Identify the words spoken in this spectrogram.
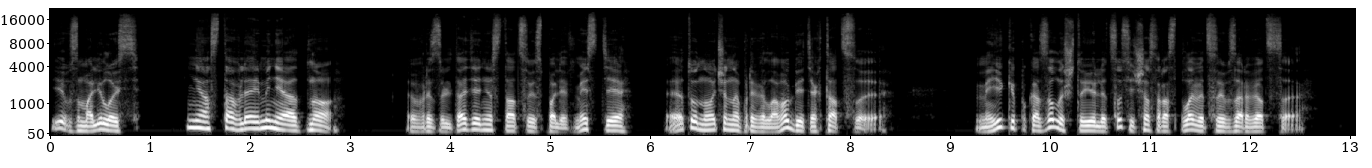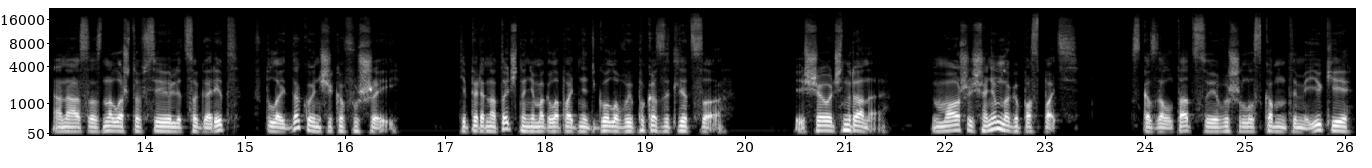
и взмолилась «Не оставляй меня одно». В результате они с Тацией спали вместе. Эту ночь она провела в объятиях Тацуи. Миюки показалось, что её лицо сейчас расплавится и взорвётся. Она осознала, что всё её лицо горит, вплоть до кончиков ушей. Теперь она точно не могла поднять голову и показать лицо. Ещё очень рано. Можешь ещё немного поспать», — сказал Тацу и вышел из комнаты Миюки.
